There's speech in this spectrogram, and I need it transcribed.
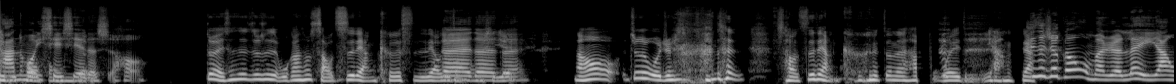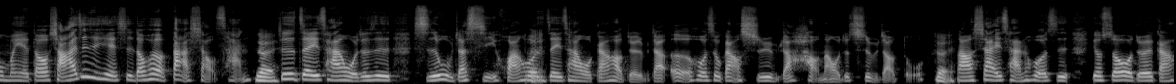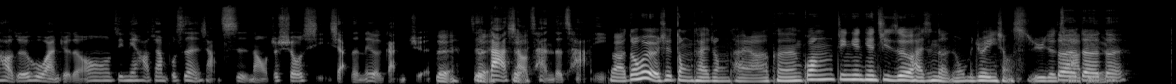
差那么一些些的时候，对，甚至就是我刚刚说少吃两颗饲料这种东西。对对对。然后就是，我觉得他这少吃两颗，真的他不会怎么样。其实就跟我们人类一样，我们也都小孩子其实也是都会有大小餐。对，就是这一餐我就是食物比较喜欢，或者这一餐我刚好觉得比较饿，或者是我刚好食欲比较好，然后我就吃比较多。对，然后下一餐或者是有时候我就会刚好就是忽然觉得哦，今天好像不是很想吃，然后我就休息一下的那个感觉。对，是大小餐的差异。对啊，都会有一些动态状态啊，可能光今天天气热还是冷，我们就影响食欲的差别。对对对。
